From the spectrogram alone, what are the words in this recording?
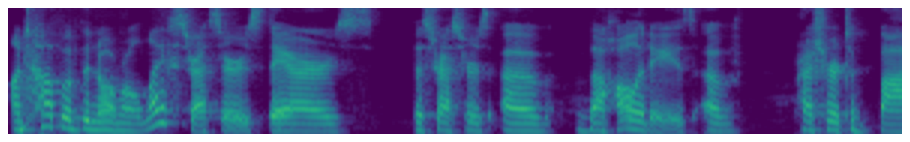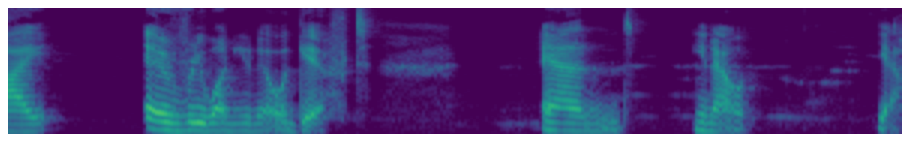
on top of the normal life stressors, there's the stressors of the holidays, of pressure to buy everyone you know a gift. And, you know, yeah.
